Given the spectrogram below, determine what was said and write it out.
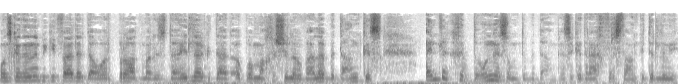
Ons kan nou 'n bietjie verder daaroor praat, maar is duidelik dat Oupa Magashule wel bedank is, eintlik gedwing is om te bedank, as ek dit reg verstaan, Pieter Louw.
